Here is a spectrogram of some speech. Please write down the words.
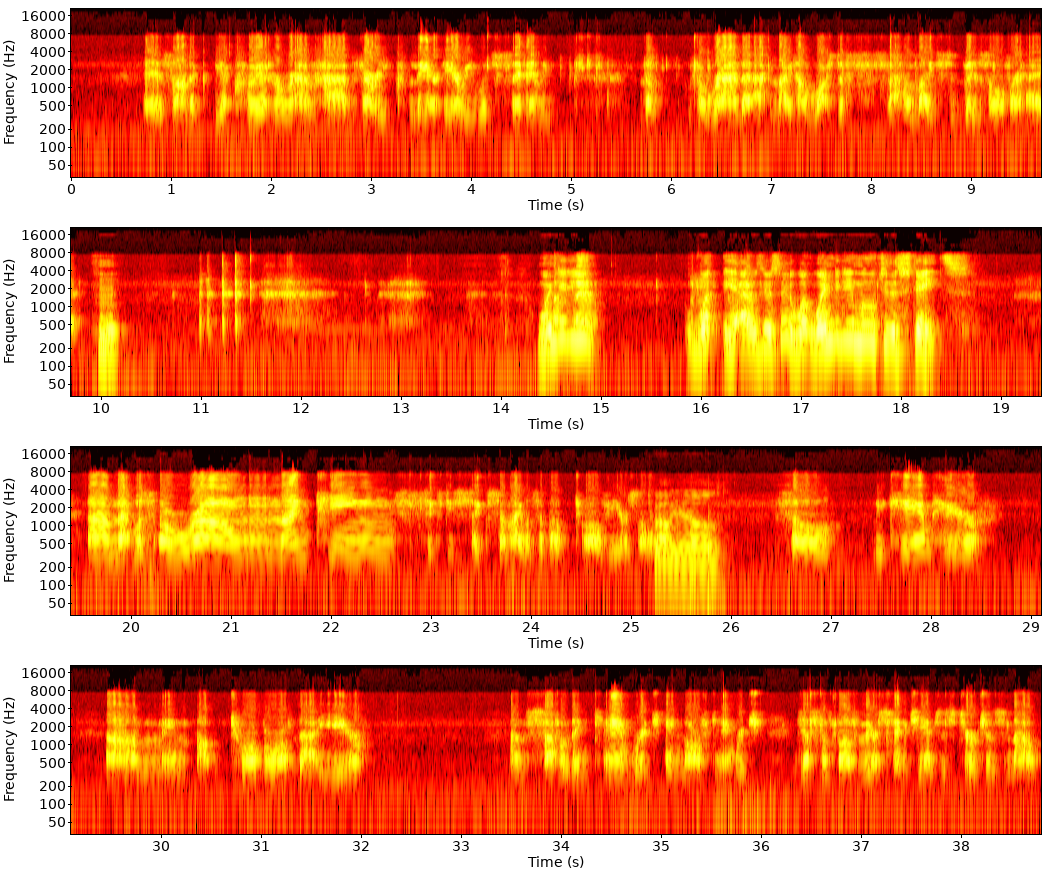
is on the, the equator and had very clear air, we would sit in the veranda Hmm. When did you? What? Yeah, I was gonna say. What? When did you move to the states? Um, that was around 1966, and I was about 12 years old. Twelve years old. So we came here um, in October of that year and settled in Cambridge, in North Cambridge, just above where St. James's Church is now.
